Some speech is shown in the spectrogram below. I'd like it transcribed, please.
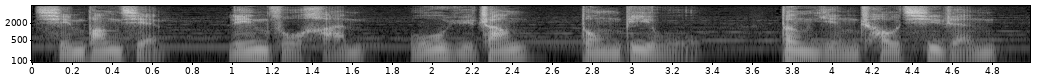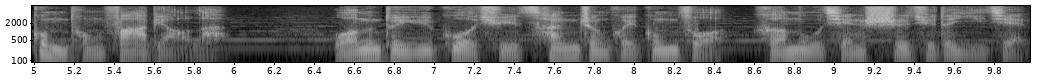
秦邦宪。林祖涵、吴玉章、董必武、邓颖超七人共同发表了我们对于过去参政会工作和目前时局的意见，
